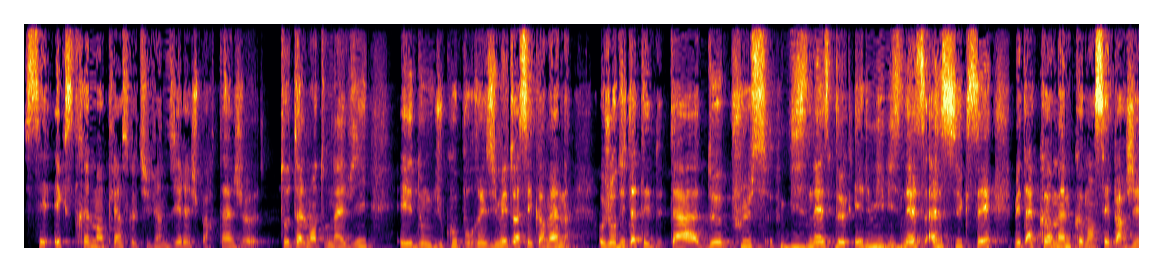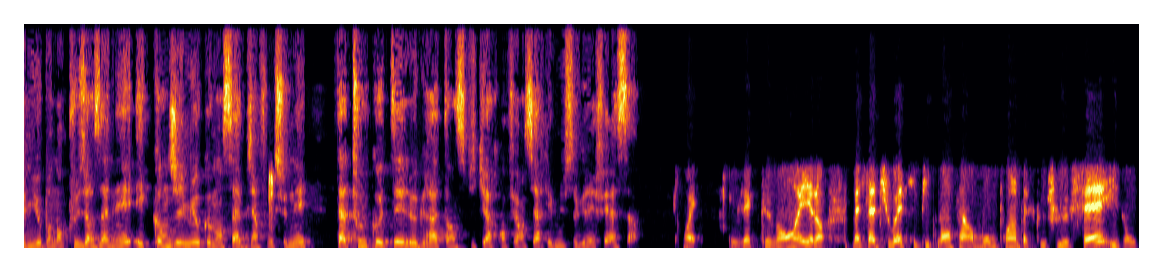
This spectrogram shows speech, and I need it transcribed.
C'est extrêmement clair ce que tu viens de dire et je partage euh, totalement ton avis. Et donc, du coup, pour résumer, toi, c'est quand même, aujourd'hui, tu as, deux plus business, deux et demi business à succès, mais tu as quand même commencé par Gemio pendant plusieurs années. Et quand Gemio commençait à bien fonctionner, tu as tout le côté, le gratin, speaker, conférencière qui est venu se greffer à ça. Oui, exactement. Et alors, bah ça, tu vois, typiquement, c'est un bon point parce que je le fais et donc,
